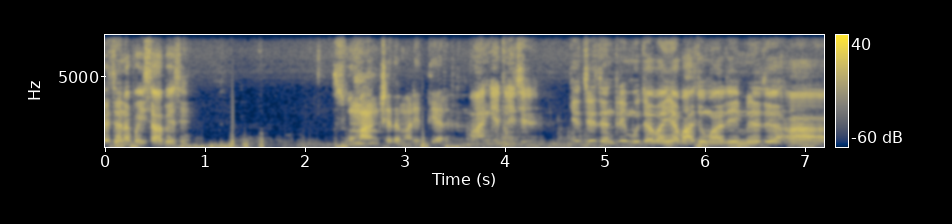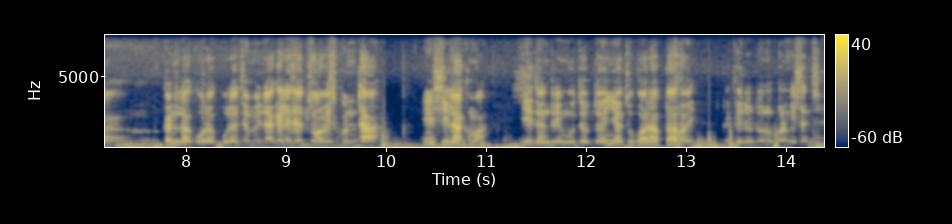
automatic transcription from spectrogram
ગજાના પૈસા આપે છે? શું માંગ છે તમારી અત્યારે? માંગ એટલી છે કે જે જંત્રી મુજબ અહીંયા બાજુમાં જે એમને જે આ કંડલા ગોરખપુરે જમીન રાખેલી છે ચોવીસ ગુંઠા એંશી લાખમાં, એ જંત્રી મુજબ જો અહીંયા ચુકારો આપતા હોય તો ખેડૂતોનું પરમિશન છે.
